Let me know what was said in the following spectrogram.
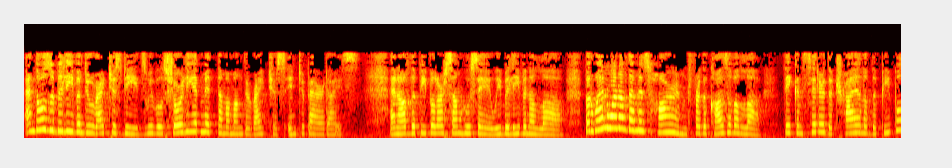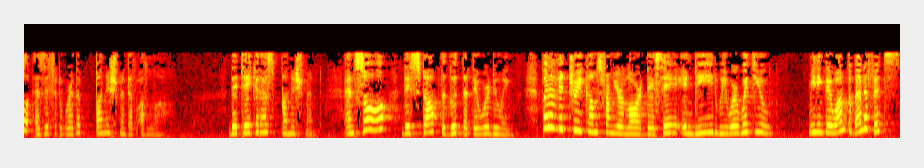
And those who believe and do righteous deeds, we will surely admit them among the righteous into paradise. And of the people are some who say, We believe in Allah. But when one of them is harmed for the cause of Allah, they consider the trial of the people as if it were the punishment of Allah. They take it as punishment. And so, they stop the good that they were doing. But if victory comes from your Lord, they say, Indeed, we were with you. Meaning they want the benefits.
